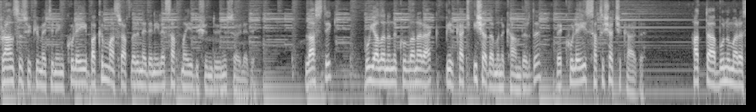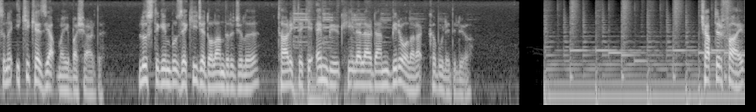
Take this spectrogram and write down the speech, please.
Fransız hükümetinin kuleyi bakım masrafları nedeniyle satmayı düşündüğünü söyledi. Lustig, bu yalanını kullanarak birkaç iş adamını kandırdı ve kuleyi satışa çıkardı. Hatta bu numarasını iki kez yapmayı başardı. Lustig'in bu zekice dolandırıcılığı, tarihteki en büyük hilelerden biri olarak kabul ediliyor. Chapter 5,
